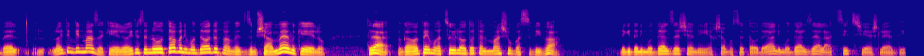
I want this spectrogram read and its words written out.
ולא הייתי מבין מה זה, כאילו, הייתי עושה, נו, טוב, אני מודה עוד פעם, וזה משעמם, כאילו. אתה יודע, גם הרבה פעמים רצוי להודות על משהו בסביבה. נגיד, אני מודה על זה שאני עכשיו עושה את ההודעה, אני מודה על זה, על העציץ שיש לידי,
